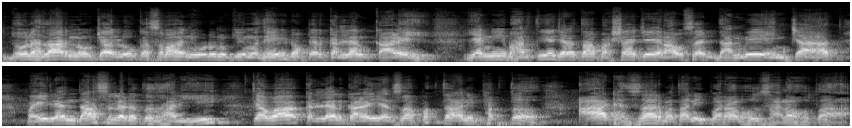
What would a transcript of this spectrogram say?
दोन हजार नऊच्या लोकसभा निवडणुकीमध्ये डॉक्टर कल्याण काळे यांनी भारतीय जनता पक्षाचे रावसाहेब दानवे यांच्यात पहिल्यांदाच लढत झाली. तेव्हा कल्याण काळे यांचा फक्त आणि फक्त आठ हजार मतांनी पराभव झाला होता.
